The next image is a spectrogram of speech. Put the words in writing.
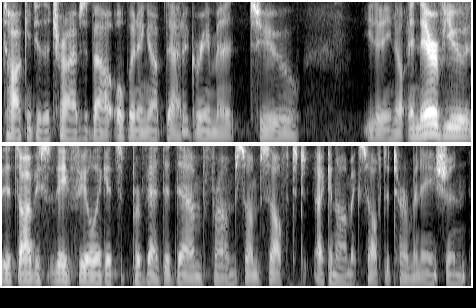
talking to the tribes about opening up that agreement to you know, in their view, it's obviously they feel like it's prevented them from some self economic self determination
